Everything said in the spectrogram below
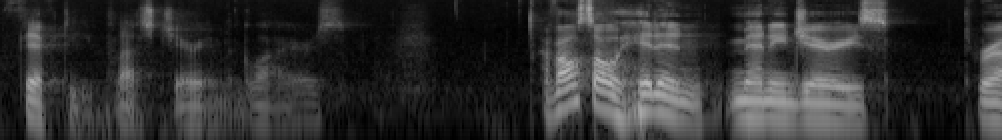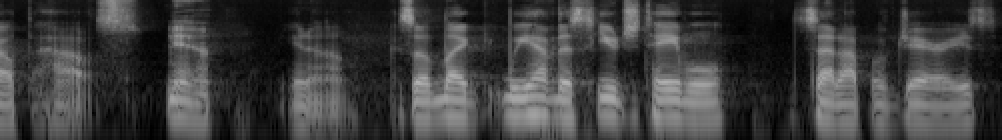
50 plus Jerry Maguires. I've also hidden many Jerry's throughout the house. Yeah. you know so uh, like we have this huge table set up of jerry's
